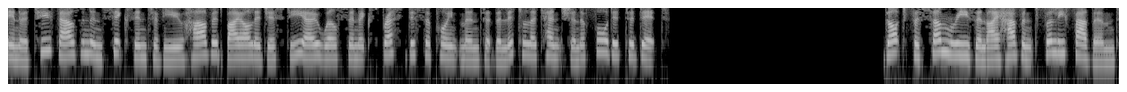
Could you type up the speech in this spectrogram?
In a 2006 interview Harvard biologist E. O. Wilson expressed disappointment at the little attention afforded to DIT. For some reason I haven't fully fathomed,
